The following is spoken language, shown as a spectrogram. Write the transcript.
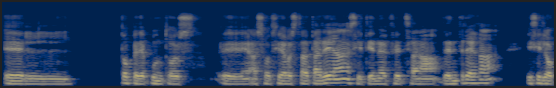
El tope de puntos eh, asociado a esta tarea, si tiene fecha de entrega y si lo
